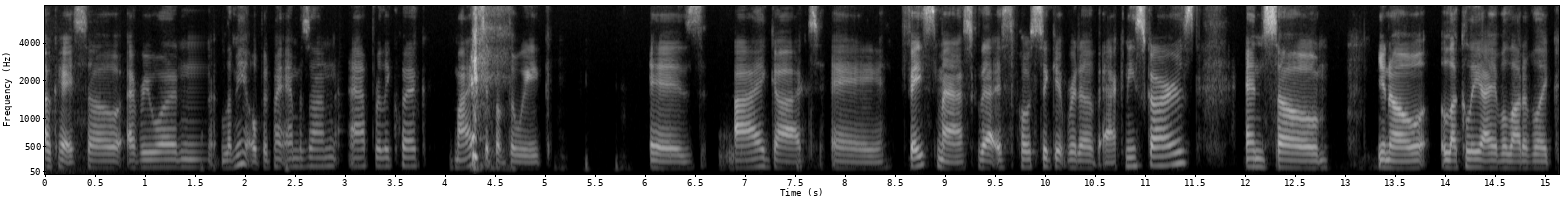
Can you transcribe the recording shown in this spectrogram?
Okay, so everyone, let me open my Amazon app really quick. My tip of the week is I got a face mask that is supposed to get rid of acne scars. And so you know, luckily I have a lot of like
